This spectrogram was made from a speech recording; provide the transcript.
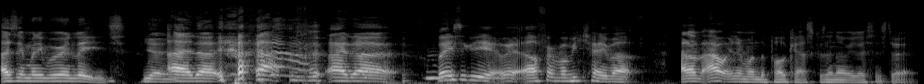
As in when we were in Leeds. Yeah. And uh, and uh, basically our friend Robbie came up and I'm outing him on the podcast because I know he listens to it.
